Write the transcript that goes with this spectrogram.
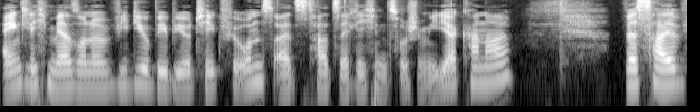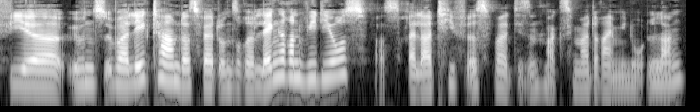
eigentlich mehr so eine Videobibliothek für uns als tatsächlich ein Social-Media-Kanal. Weshalb wir uns überlegt haben, dass wir halt unsere längeren Videos, was relativ ist, weil die sind maximal drei Minuten lang,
